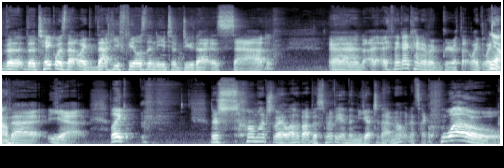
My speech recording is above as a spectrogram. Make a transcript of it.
the the take was that like that he feels the need to do that is sad and I, I think I kind of agree with that like like Yeah. that yeah like there's so much that I love about this movie, and then you get to that moment, it's like, whoa,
